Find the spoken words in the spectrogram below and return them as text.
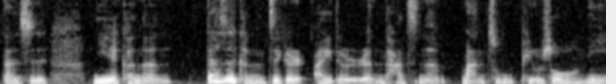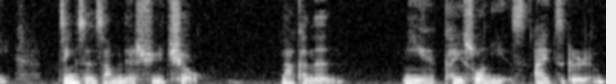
但是你也可能，但是可能这个爱的人他只能满足，比如说你精神上面的需求，那可能你也可以说你爱这个人。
